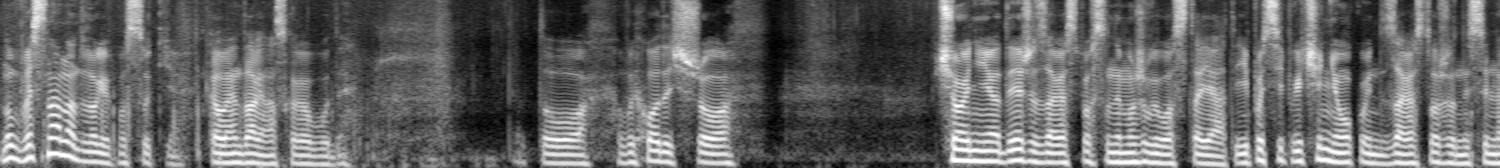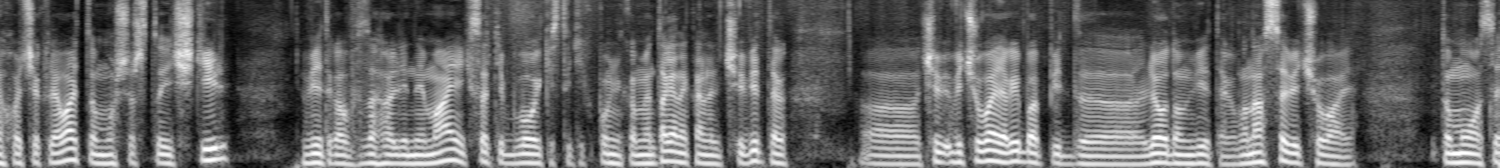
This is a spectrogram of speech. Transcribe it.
Ну, весна на дворі, по суті, календарна скоро буде. То виходить, що чорній одежі зараз просто неможливо стояти. І по цій причині окунь зараз теж не сильно хоче клювати, тому що стоїть штіль, вітра взагалі немає. І, кстати, було якісь такі помню коментарі на каналі, чи вітер, е, чи відчуває риба під е, льодом вітер. Вона все відчуває. Тому це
